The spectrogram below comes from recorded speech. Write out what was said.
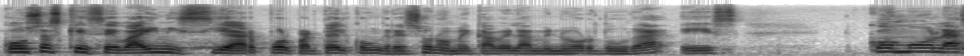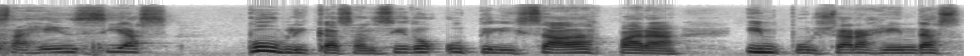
cosas que se va a iniciar por parte del Congreso, no me cabe la menor duda, es cómo las agencias públicas han sido utilizadas para impulsar agendas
